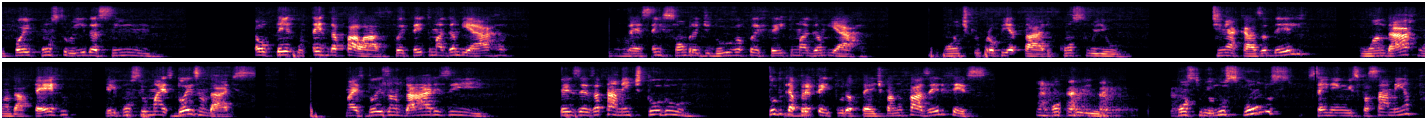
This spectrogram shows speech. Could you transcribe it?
E foi construída assim. É o, ter, o termo da palavra. Foi feita uma gambiarra. Uhum. É, sem sombra de dúvida, foi feita uma gambiarra. Onde que o proprietário construiu. Tinha a casa dele, um andar, um andar térreo. Ele construiu mais dois andares. Mais dois andares e fez exatamente tudo tudo que a prefeitura pede para não fazer, ele fez. Construiu, construiu nos fundos, sem nenhum espaçamento,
